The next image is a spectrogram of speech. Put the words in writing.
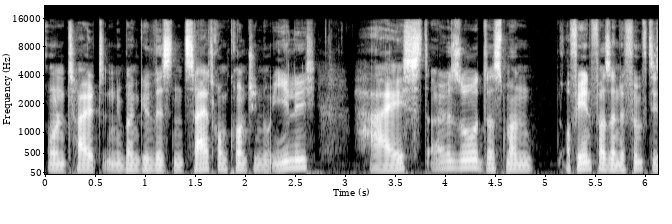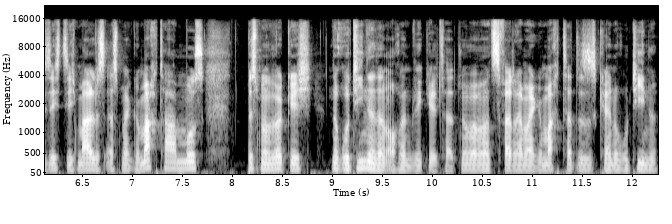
und halt über einen gewissen Zeitraum kontinuierlich. Heißt also, dass man auf jeden Fall seine 50, 60 Mal das erstmal gemacht haben muss, bis man wirklich eine Routine dann auch entwickelt hat. Nur weil man es zwei, dreimal gemacht hat, ist es keine Routine.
